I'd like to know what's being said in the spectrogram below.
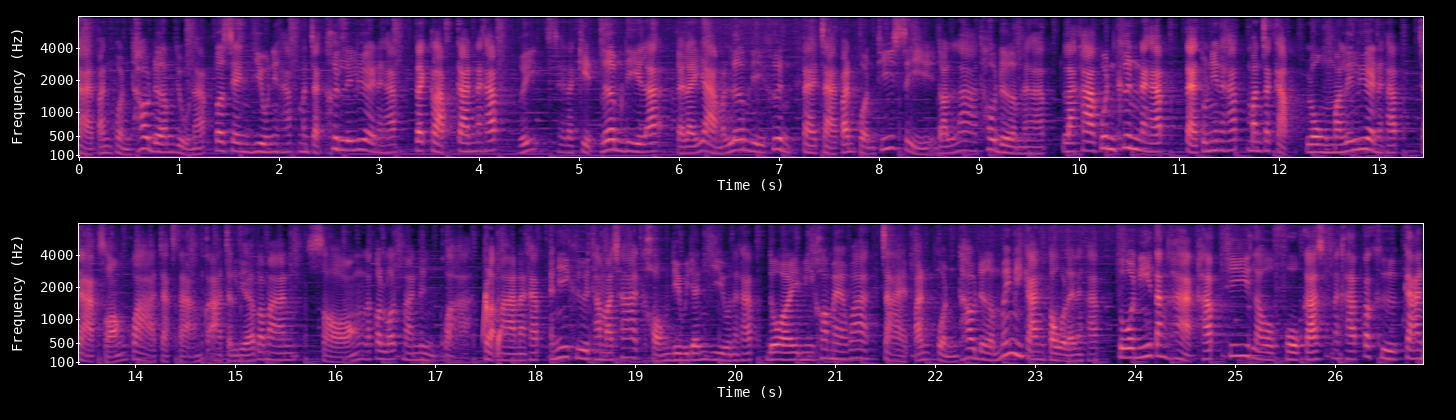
จ่ายปันผลเท่าเดิมอยู่นะเปอร์เซ็นต์ยิวนี่ครับมันจะขึ้นเรื่อยๆนะครับแต่กลับกันนะครับเฮ้ยเศรษฐกิจเริ่มดีแล้วหลายๆอย่างมันเริ่มดีขึ้น แต่จ่ายปันผลที่ 4 ดอลลาร์เท่าเดิมนะครับราคาหุ้นขึ้นนะครับ แต่ตัวนี้นะครับมันจะกลับลงมาเรื่อยๆนะครับจาก 2 กว่าจาก 3 ก็อาจจะเหลือประมาณ 2 แล้วก็ลดมา 1 กว่าประมาณนะครับอันนี้คือธรรมชาติของ dividend yield นะครับโดยมีข้อแม้ว่าจ่ายปันผลเท่าเดิมไม่มีการโตเลยนะครับตัวนี้ต่างหากครับที่เราโฟกัสนะครับก็คือการ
